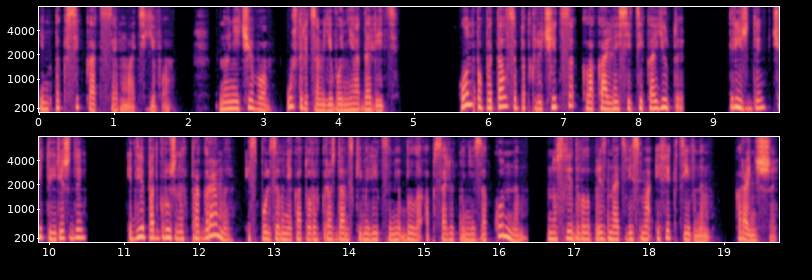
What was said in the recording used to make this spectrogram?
Интоксикация, мать его. Но ничего, устрицам его не одолеть. Он попытался подключиться к локальной сети каюты. Трижды, четырежды, и две подгруженных программы, использование которых гражданскими лицами было абсолютно незаконным, но следовало признать весьма эффективным раньше.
